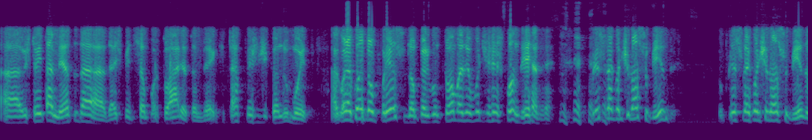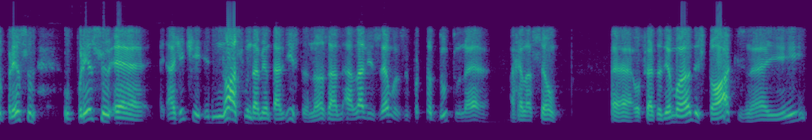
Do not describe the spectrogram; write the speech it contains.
a, o estreitamento da, da expedição portuária também, que está prejudicando muito. Agora, quanto ao preço, não perguntou, mas eu vou te responder, né? O preço vai continuar subindo. O preço vai continuar subindo. O preço, o preço é, a gente, nós fundamentalistas, nós analisamos o produto, né? A relação é, oferta-demanda, estoques, né? E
